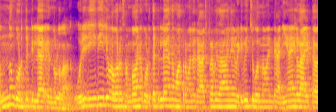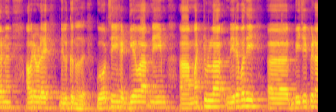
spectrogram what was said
ഒന്നും കൊടുത്തിട്ടില്ല എന്നുള്ളതാണ്. ഒരു രീതിയിലും അവർ സംഭാവന കൊടുത്തിട്ടില്ല എന്ന് മാത്രമല്ല രാഷ്ട്രപിതാവിനെ വെടിവെച്ച് കൊന്നവന്റെ അനുയായികളായിട്ടാണ് അവരവിടെ നിൽക്കുന്നത്. ഗോഡ്സെയും ഹെഡ്ഗേവാറിനെയും മറ്റുള്ള നിരവധി ബി ജെ പിയുടെ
